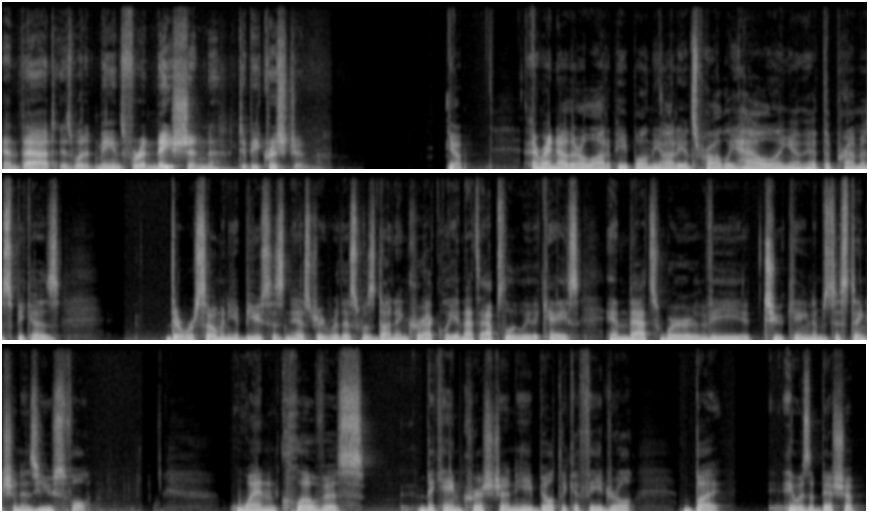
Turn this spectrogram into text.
And that is what it means for a nation to be Christian. Yep. And right now, there are a lot of people in the audience probably howling at, the premise because there were so many abuses in history where this was done incorrectly. And that's absolutely the case. And that's where the two kingdoms distinction is useful. When Clovis became Christian, he built a cathedral, but it was a bishop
